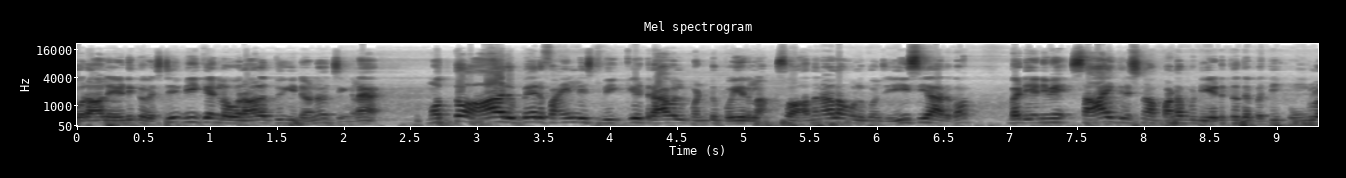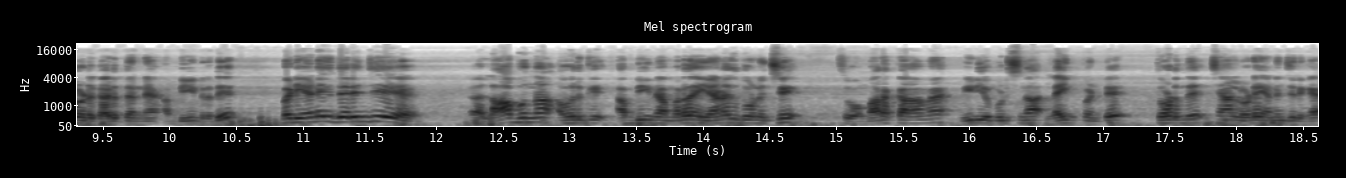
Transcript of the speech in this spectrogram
ஒரு ஆளை எடுக்க வச்சுட்டு வீக்கெண்டில் ஒரு ஆளை தூக்கிட்டோன்னு வச்சுங்களேன். மொத்தம் ஆறு பேர் ஃபைனலிஸ்ட் வீக்கு ட்ராவல் பண்ணிட்டு போயிடலாம் ஸோ அதனால் அவங்களுக்கு கொஞ்சம் ஈஸியாக இருக்கும். பட் எனிவே சாய் கிருஷ்ணா பணப்பட்டி எடுத்ததை பற்றி உங்களோட கருத்து என்ன அப்படின்றது. பட் எனக்கு தெரிஞ்சு லாபம் தான் அவருக்கு அப்படின்ற மாதிரி தான் எனக்கு தோணுச்சு. ஸோ மறக்காமல் வீடியோ பிடிச்சிருந்தா லைக் பண்ணிட்டு தொடர்ந்து சேனலோட இணைஞ்சிருங்க.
